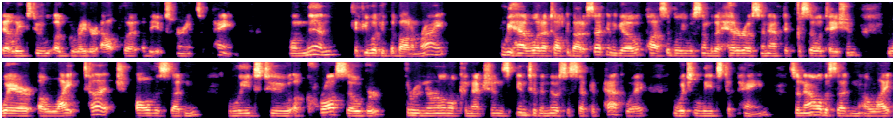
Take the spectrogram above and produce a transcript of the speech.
that leads to a greater output of the experience of pain. And then if you look at the bottom right, we have what I talked about a second ago, possibly with some of the heterosynaptic facilitation, where a light touch all of a sudden leads to a crossover through neuronal connections into the nociceptive pathway, which leads to pain. So now all of a sudden, a light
